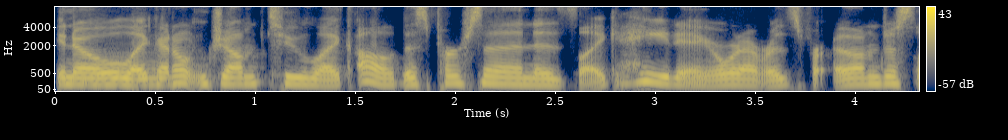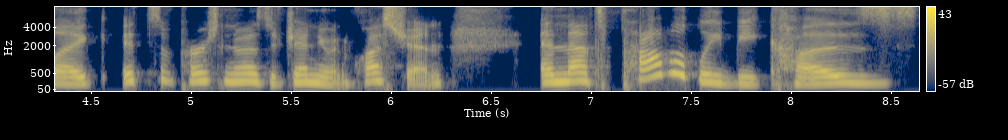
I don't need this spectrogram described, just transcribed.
you know, mm. like I mm. don't jump to like, oh, this person is like hating or whatever. It's for, I'm just like, it's a person who has a genuine question. And that's probably because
